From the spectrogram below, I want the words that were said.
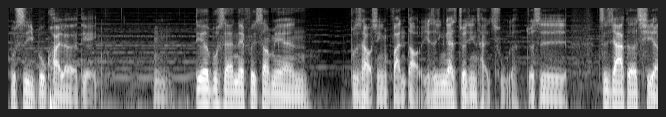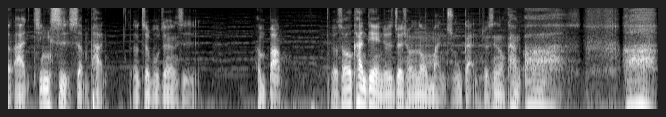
不是一部快乐的电影，嗯，第二部是在 Netflix 上面不小心翻到的，也是应该是最近才出的，就是《芝加哥七人案：惊世审判》，呃，这部真的是很棒。有时候看电影就是追求那种满足感，就是那种看啊啊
